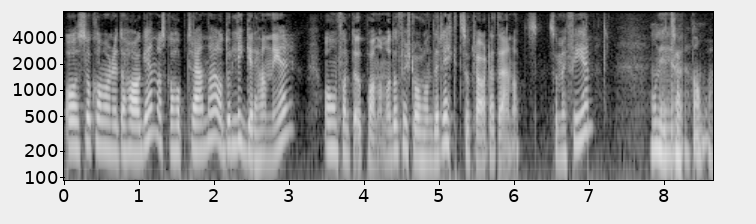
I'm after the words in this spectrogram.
och så kommer hon ut i hagen och ska hoppträna och då ligger han ner och hon får inte upp honom och då förstår hon direkt såklart att det är något som är fel. Hon är Eh, 13, va?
